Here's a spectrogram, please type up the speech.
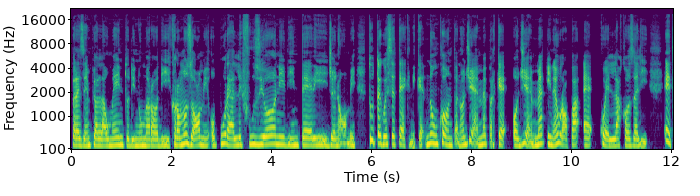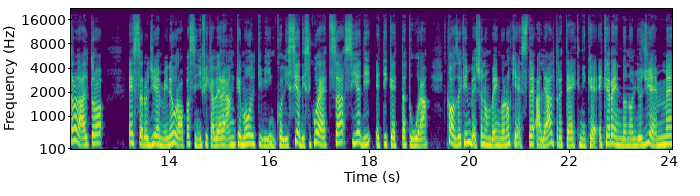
per esempio all'aumento di numero di cromosomi oppure alle fusioni di interi genomi. Tutte queste tecniche non contano OGM perché OGM in Europa è quella cosa lì. E tra l'altro essere OGM in Europa significa avere anche molti vincoli, sia di sicurezza sia di etichettatura, cose che invece non vengono chieste alle altre tecniche e che rendono gli OGM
